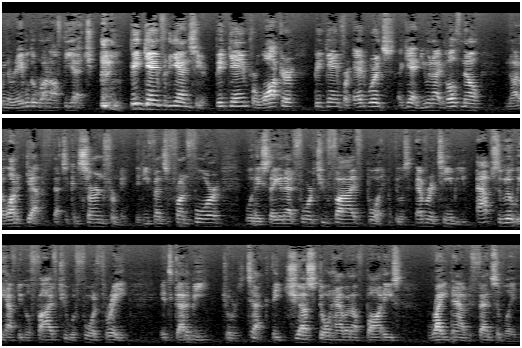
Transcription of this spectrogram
when they're able to run off the edge. big game for the ends here. Big game for Walker. Big game for Edwards. Again, you and I both know not a lot of depth. That's a concern for me. The defensive front four, will they stay in that 4 2 5? Boy, if there was ever a team, you absolutely have to go 5 2 or 4 3, it's got to be Georgia Tech. They just don't have enough bodies right now defensively.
